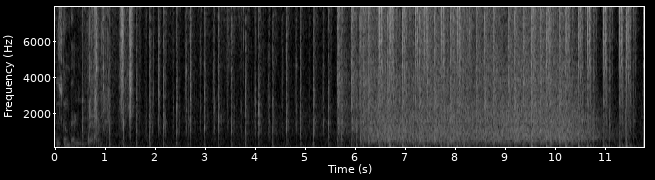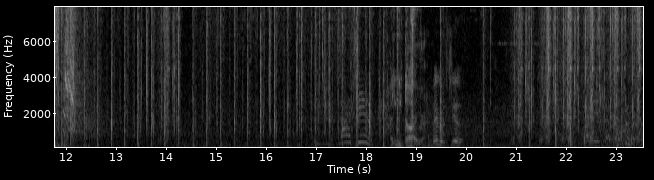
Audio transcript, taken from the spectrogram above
This gun better than you, bro. Nah, chill. How you die, bro? Venom, chill. I did that.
